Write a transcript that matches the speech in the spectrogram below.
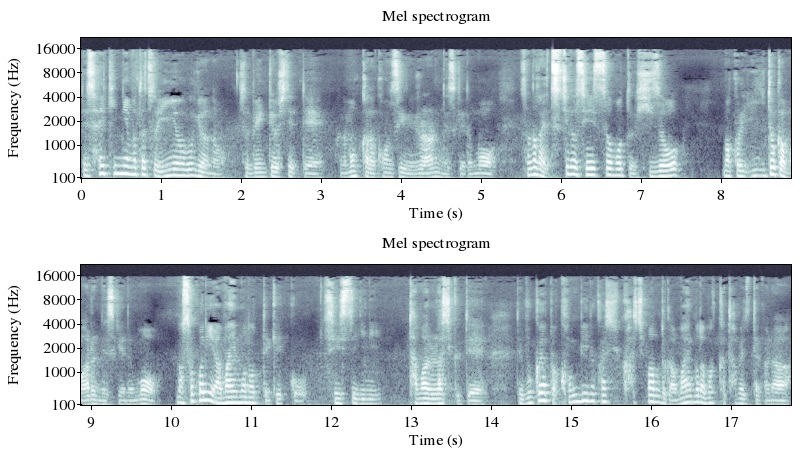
で、最近ね、またちょっと引用語行のちょっと勉強してて、あの、木下の根水がいろいろあるんですけども、その中で土の性質を持ってる脾臓、まあこれ胃とかもあるんですけれども、まあそこに甘いものって結構性質的に溜まるらしくて、で、僕はやっぱコンビニの菓子菓子パンとか甘いものばっか食べてたから、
